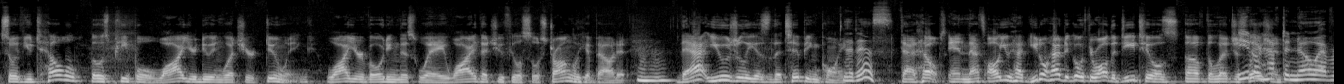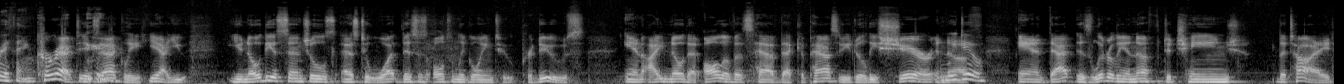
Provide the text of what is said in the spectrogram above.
So if you tell those people why you're doing what you're doing, why you're voting this way, why that you feel so strongly about it, mm-hmm. that usually is the tipping point. It is. That helps. And that's all you have. You don't have to go through all the details of the legislation. You don't have to know everything. Correct. Exactly. yeah, you you know the essentials as to what this is ultimately going to produce. And I know that all of us have that capacity to at least share enough. We do. And that is literally enough to change the tide.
